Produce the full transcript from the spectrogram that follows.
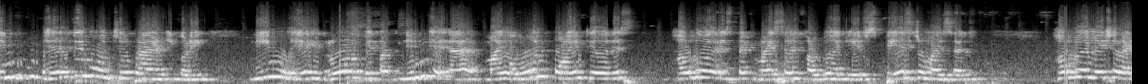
ನಿಮ್ ಹೆಲ್ತಿಗೂ ಒಂಚೂರು ಪ್ರಯಾರಿಟಿ ಕೊಡಿ. ನೀವು ಹೇಗೆ ಗ್ರೋ ಆಗ್ಬೇಕು ಅದು ನಿಮ್ಗೆ my own point here is how do I respect my self how do I give space to my self how do I make sure I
